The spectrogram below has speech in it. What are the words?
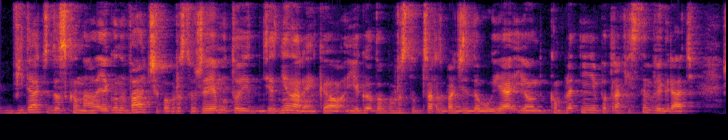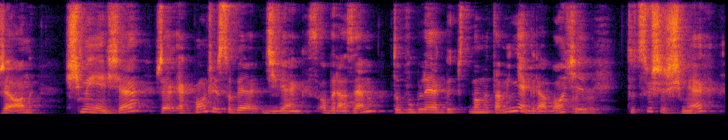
widać doskonale, jak on walczy po prostu, że jemu to jest nie na rękę, jego to po prostu coraz bardziej zdołuje i on kompletnie nie potrafi z tym wygrać, że on śmieje się, że jak połączysz sobie dźwięk z obrazem, to w ogóle jakby momentami nie gra, bo on się, tu słyszysz śmiech,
